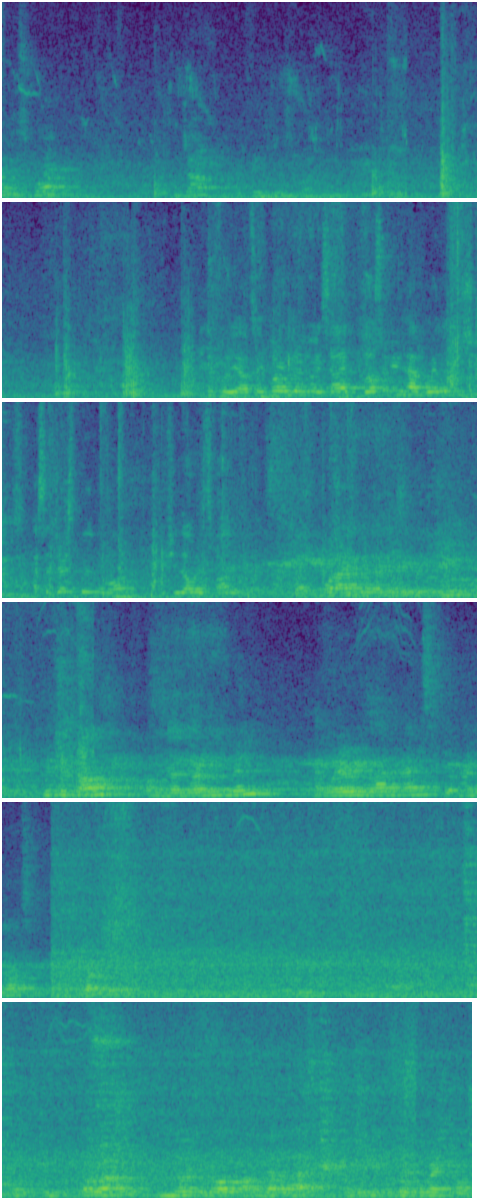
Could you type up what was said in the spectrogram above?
the squat, jump, and finish the squat. For the outside part, we're going to go inside. Those of you who have weightlifting shoes, I suggest putting them on. If you don't, it's fine. But what I recommend is you put your thumb on the knurl ring, and wherever you have hands, your hand lights, grab it. No rushing. You to go is.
